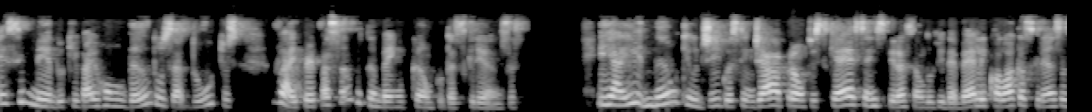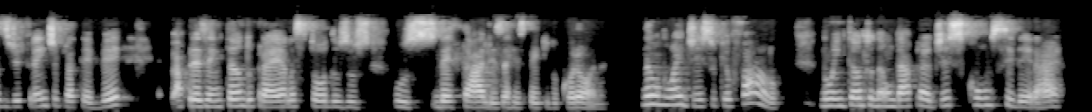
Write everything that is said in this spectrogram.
esse medo que vai rondando os adultos vai perpassando também o campo das crianças. E aí, não que eu digo assim, de ah, pronto, esquece a inspiração do Vida é Bela e coloca as crianças de frente para a TV apresentando para elas todos os, os detalhes a respeito do corona. Não, não é disso que eu falo. No entanto, não dá para desconsiderar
